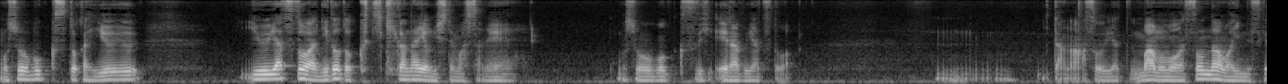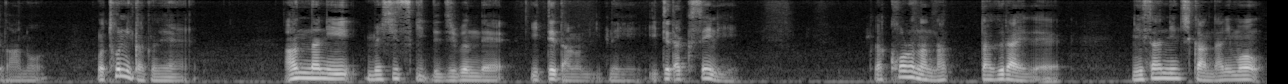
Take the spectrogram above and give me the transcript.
もしもボックスとかいう、いうやつとは二度と口聞かないようにしてましたね。もしもボックス選ぶやつとは。うん、いたな、そういうやつ。まあまあまあ、そんなんはいいんですけど、あの、もうとにかくね、あんなに飯好きって自分で言ってたのにね、言ってたくせに、コロナになったぐらいで、2、3日間何も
